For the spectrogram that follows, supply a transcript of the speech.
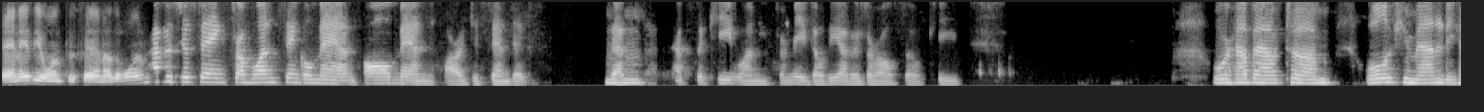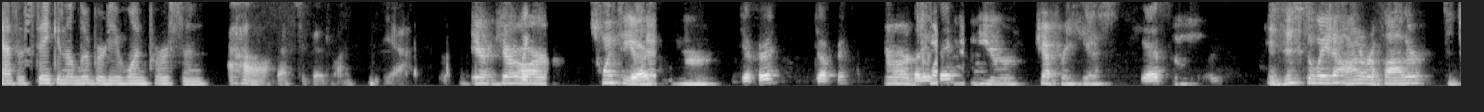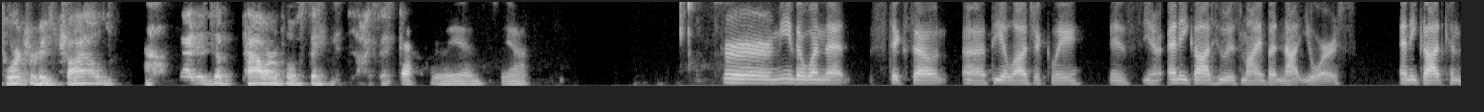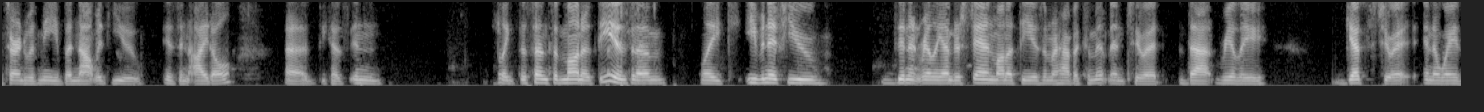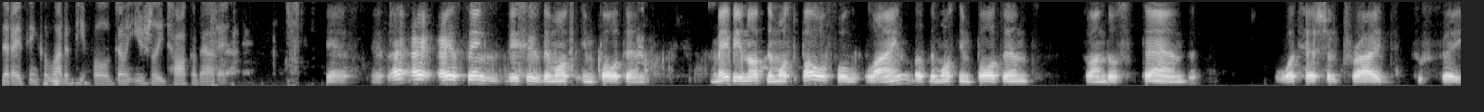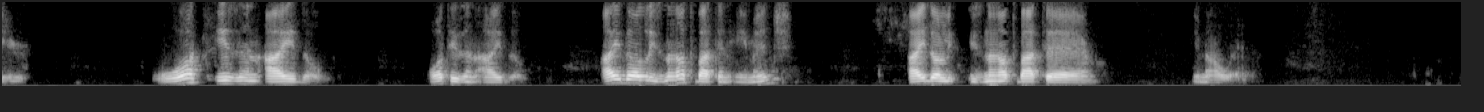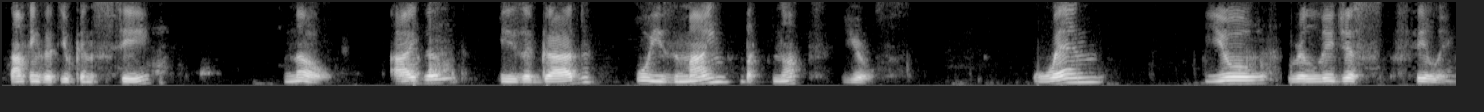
Annie, do you want to say another one? I was just saying from one single man, all men are descended. That, mm-hmm. That's the key one for me, though the others are also key. Or how about um, all of humanity has a stake in the liberty of one person? Oh, that's a good one. Yeah. There, there are 20 yes. of them here. Jeffrey? Jeffrey? There are 20 of them here. Jeffrey, yes. Yes. Is this the way to honor a father, to torture his child? That is a powerful statement, I think. That really is, yeah. For me, the one that sticks out uh, theologically is you know any god who is mine but not yours any god concerned with me but not with you is an idol uh, because in like the sense of monotheism like even if you didn't really understand monotheism or have a commitment to it that really gets to it in a way that i think a lot of people don't usually talk about it yes yes i i, I think this is the most important maybe not the most powerful line but the most important to understand what Heschel tried to say here. What is an idol? What is an idol? Idol is not but an image. Idol is not but a, you know, something that you can see. No, idol is a God who is mine, but not yours. When your religious feeling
